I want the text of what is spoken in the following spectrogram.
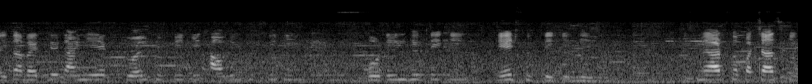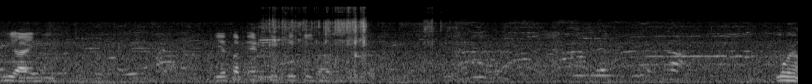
ऐसा बेडशीट आएँगी एक ट्वेल्व फिफ्टी की, थाउज़ेंड फिफ्टी की, फोर्टीन फिफ्टी की, एट फिफ्टी की भी इसमें आठ सौ पचास की भी आएँगी। ये सब एट फिफ्टी की है।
